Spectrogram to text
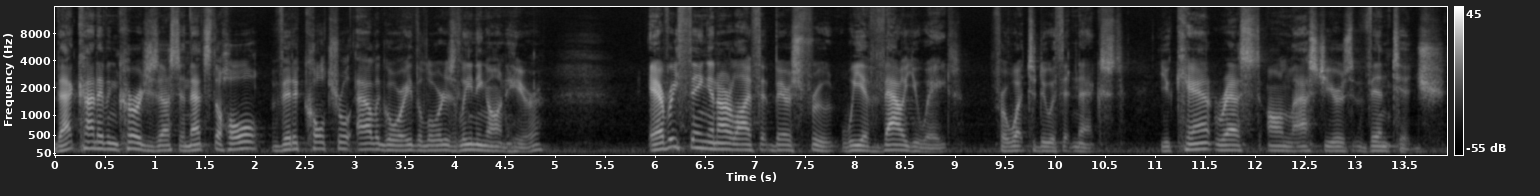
That kind of encourages us, and that's the whole viticultural allegory the Lord is leaning on here. Everything in our life that bears fruit, we evaluate for what to do with it next. You can't rest on last year's vintage.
